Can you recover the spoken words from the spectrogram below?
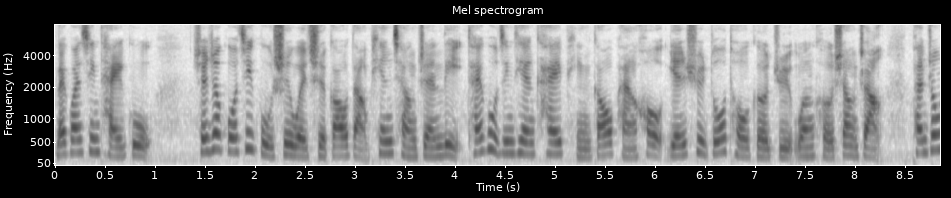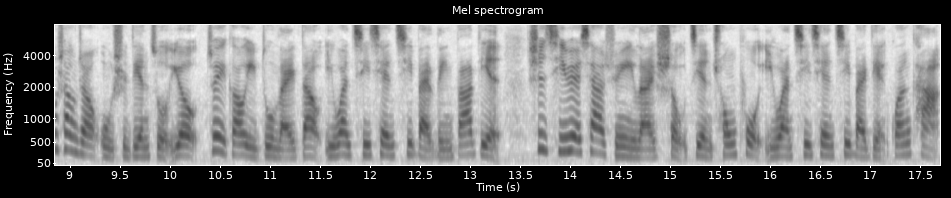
来关心台股，随着国际股市维持高档偏强整理，台股今天开平高盘后，延续多头格局，温和上涨，盘中上涨五十点左右，最高一度来到一万七千七百零八点，是七月下旬以来首见冲破一万七千七百点关卡。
